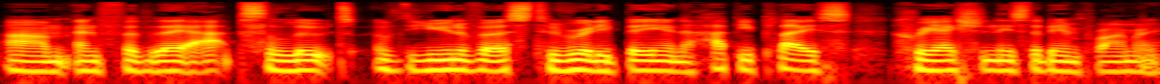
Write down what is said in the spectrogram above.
um, and for the absolute of the universe to really be in a happy place, creation needs to be in primary.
